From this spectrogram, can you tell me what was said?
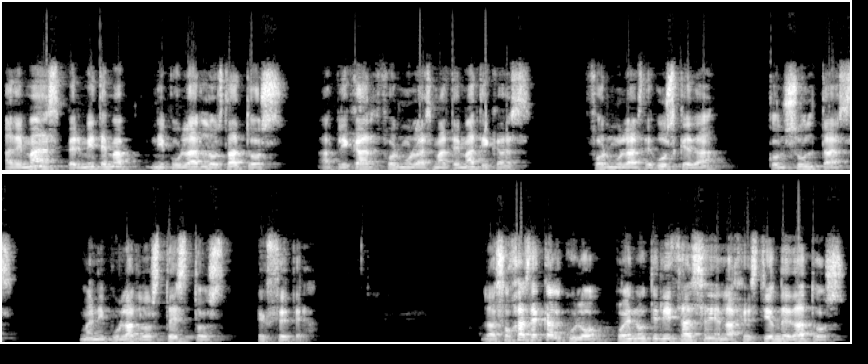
Además, permite manipular los datos, aplicar fórmulas matemáticas, fórmulas de búsqueda, consultas, manipular los textos, etc. Las hojas de cálculo pueden utilizarse en la gestión de datos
